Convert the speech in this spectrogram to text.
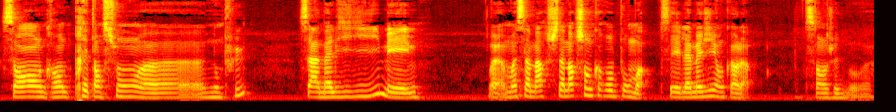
sans grande prétention euh, non plus. Ça a mal vieilli, mais voilà, moi ça marche, ça marche encore pour moi. C'est la magie encore là, sans jeu de mots. hein,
